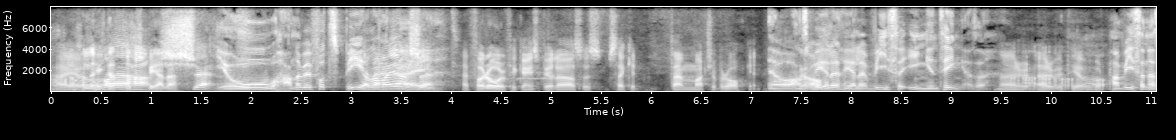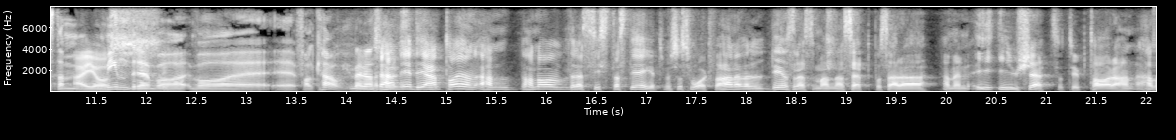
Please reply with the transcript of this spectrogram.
Nej, Han har inte ens fått spela. 21? Jo, han har väl fått spela. Ja, men vad är han, Nej. 21? Nej, förra året fick han ju spela alltså, säkert fem matcher på raken Ja, han Ja. spelar en hel del, visar ingenting alltså. när RVP var borta. Han visar nästan Nej, jag- mindre än vad, vad eh, Falcao. Men Men alltså, han, är- det, han, tar en, han, han har väl det där sista steget som är så svårt, för han är väl, det är en sån där som man har sett på så här, ja, men, i, i U21 så typ tar han, han,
